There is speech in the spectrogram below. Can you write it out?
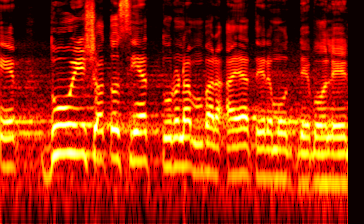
এর দুই শত ছিয়াত্তর নম্বর আয়াতের মধ্যে বলেন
